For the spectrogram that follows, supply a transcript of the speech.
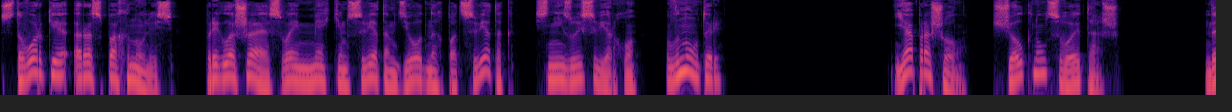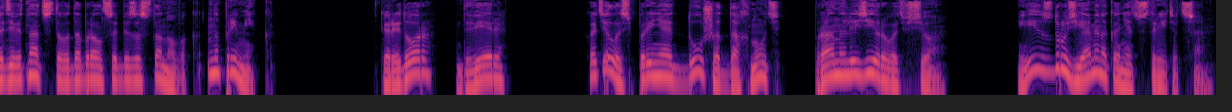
Створки распахнулись, приглашая своим мягким светом диодных подсветок снизу и сверху внутрь. Я прошел, щелкнул свой этаж. До девятнадцатого добрался без остановок, напрямик. Коридор, дверь. Хотелось принять душ, отдохнуть, проанализировать все. И с друзьями, наконец, встретиться.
